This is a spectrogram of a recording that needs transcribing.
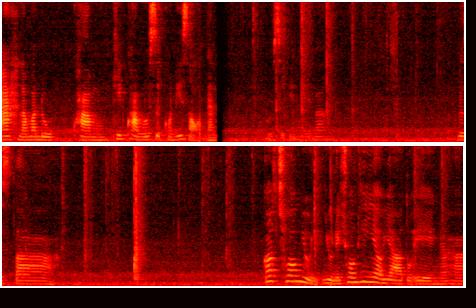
อะ เรามาดูความคิดความรู้สึกคนที่สองกัน รู้สึกยังไงบ้าง The Star ก็ช่วงอยู่อยู่ในช่วงที่เยียวยาตัวเองนะคะ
